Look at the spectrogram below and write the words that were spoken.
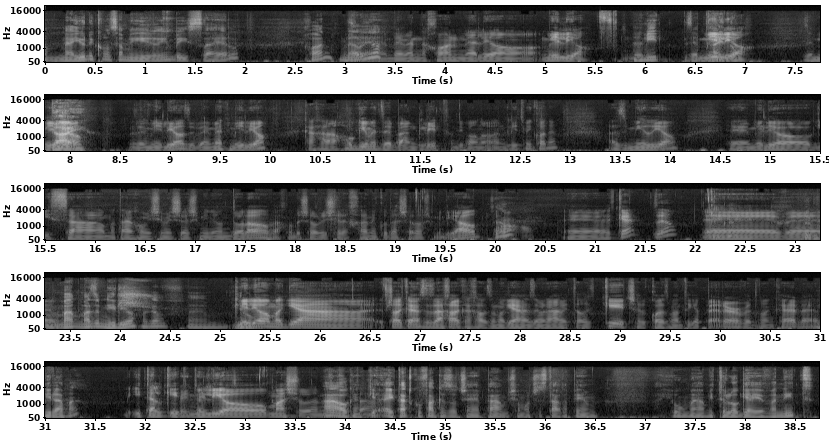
מהיוניקורנס המהירים בישראל, נכון? מליו? זה באמת נכון, מליו, מיליו. מי... זה מיליו. זה מיליו. זה מיליו, זה באמת מיליו. ככה הוגים את זה באנגלית, דיברנו על אנגלית מקודם. אז מיליו. מיליו גייסה 256 מיליון דולר, ואנחנו בשווי של 1.3 מיליארד. זהו? כן, זהו. מה זה מיליו, אגב? מיליו מגיע, אפשר להיכנס לזה אחר כך, אבל זה מגיע מאיזה מילה איטלקית של כל הזמן get better ודברים כאלה. מילה מה? איטלקית, מיליו משהו. אה, אוקיי. הייתה תקופה כזאת שפעם שמות של סטארט-אפים היו מהמיתולוגיה היוונית,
